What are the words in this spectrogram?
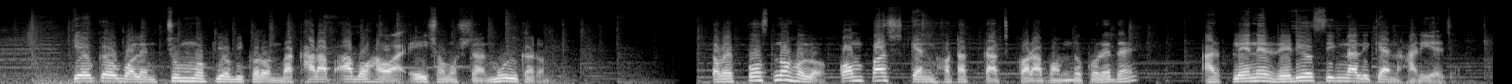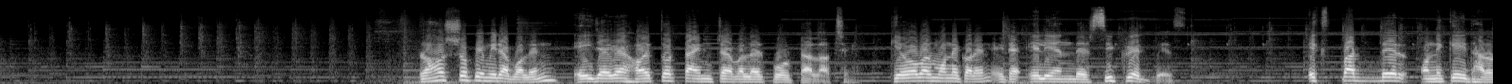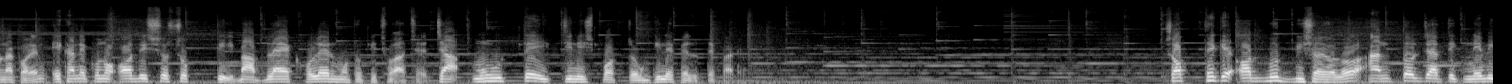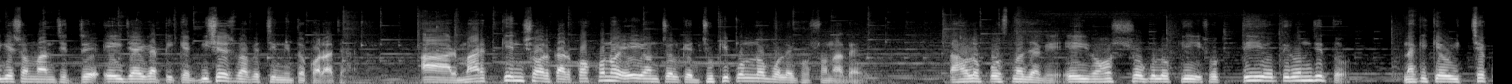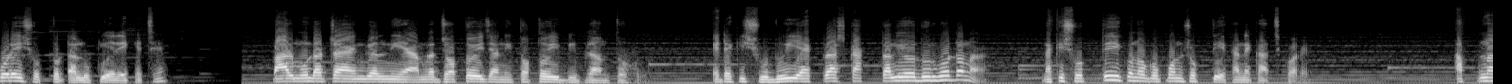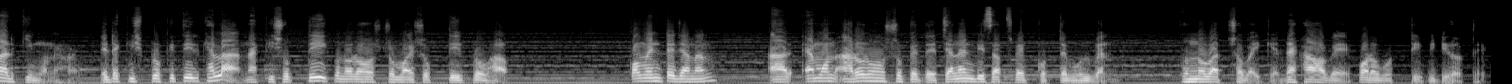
কেউ কেউ বলেন, চুম্বকীয় বিকরণ বা খারাপ আবহাওয়া এই সমস্যার মূল কারণ। তবে প্রশ্ন হলো, কম্পাস কেন হঠাৎ কাজ করা বন্ধ করে দেয়? আর প্লেনের রেডিও সিগন্যালই কেন হারিয়ে যায়? রহস্যপ্রেমীরা বলেন, এই জায়গায় হয়তো টাইম ট্রাভেলের পোর্টাল আছে। কেউ আবার মনে করেন, এটা এলিয়েনদের সিক্রেট বেস এক্সপার্টদের অনেকেই ধারণা করেন, এখানে কোনো অদৃশ্য শক্তি বা ব্ল্যাক হোলের মতো কিছু আছে, যা মুহূর্তেই জিনিসপত্র গিলে ফেলতে পারে। সব থেকে অদ্ভুত বিষয় হলো, আন্তর্জাতিক নেভিগেশন মানচিত্রে এই জায়গাটিকে বিশেষভাবে চিহ্নিত করা যায়। আর মার্কিন সরকার কখনো এই অঞ্চলকে ঝুঁকিপূর্ণ বলে ঘোষণা দেয়। তাহলে প্রশ্ন জাগে, এই রহস্যগুলো কি সত্যিই অতিরঞ্জিত? নাকি কেউ ইচ্ছে করেই সত্যটা লুকিয়ে রেখেছে? বারমুডা ট্রায়াঙ্গেল নিয়ে আমরা যতই জানি ততই বিভ্রান্ত হই। এটা কি শুধুই একরাশ কাকতালীয় দুর্ঘটনা? নাকি সত্যিই কোনো গোপন শক্তি এখানে কাজ করে? আপনার কি মনে হয়? এটা কি প্রকৃতির খেলা, নাকি সত্যিই কোনো রহস্যময় শক্তির প্রভাব? কমেন্টে জানান, আর এমন আরও রহস্য পেতে চ্যানেলটি সাবস্ক্রাইব করতে ভুলবেন ধন্যবাদ সবাইকে, দেখা হবে পরবর্তী ভিডিওতে।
